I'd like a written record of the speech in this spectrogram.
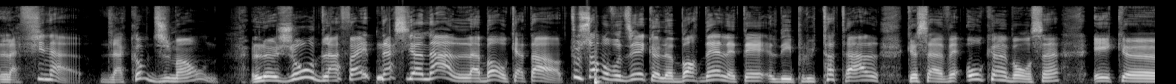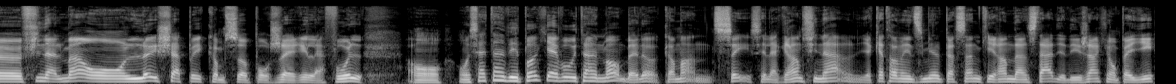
la finale de la Coupe du Monde le jour de la fête nationale là-bas au Qatar. Tout ça pour vous dire que le bordel était des plus totales, que ça avait aucun bon sens et que finalement on l'a échappé comme ça pour gérer la foule on, on s'attendait pas qu'il y avait autant de monde. Ben là, comment, tu sais, c'est la grande finale. Il y a 90 000 personnes qui rentrent dans le stade. Il y a des gens qui ont payé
